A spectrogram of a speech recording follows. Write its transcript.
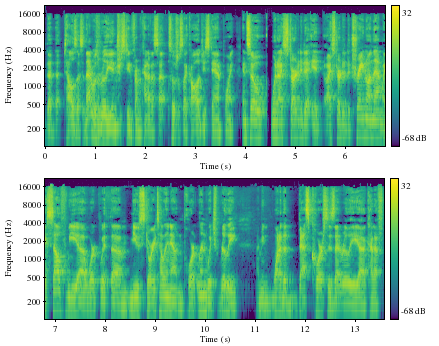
that, that tells us and that was really interesting from kind of a social psychology standpoint and so when i started to it, i started to train on that myself we uh, worked with um, muse storytelling out in portland which really I mean, one of the best courses that really uh, kind of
